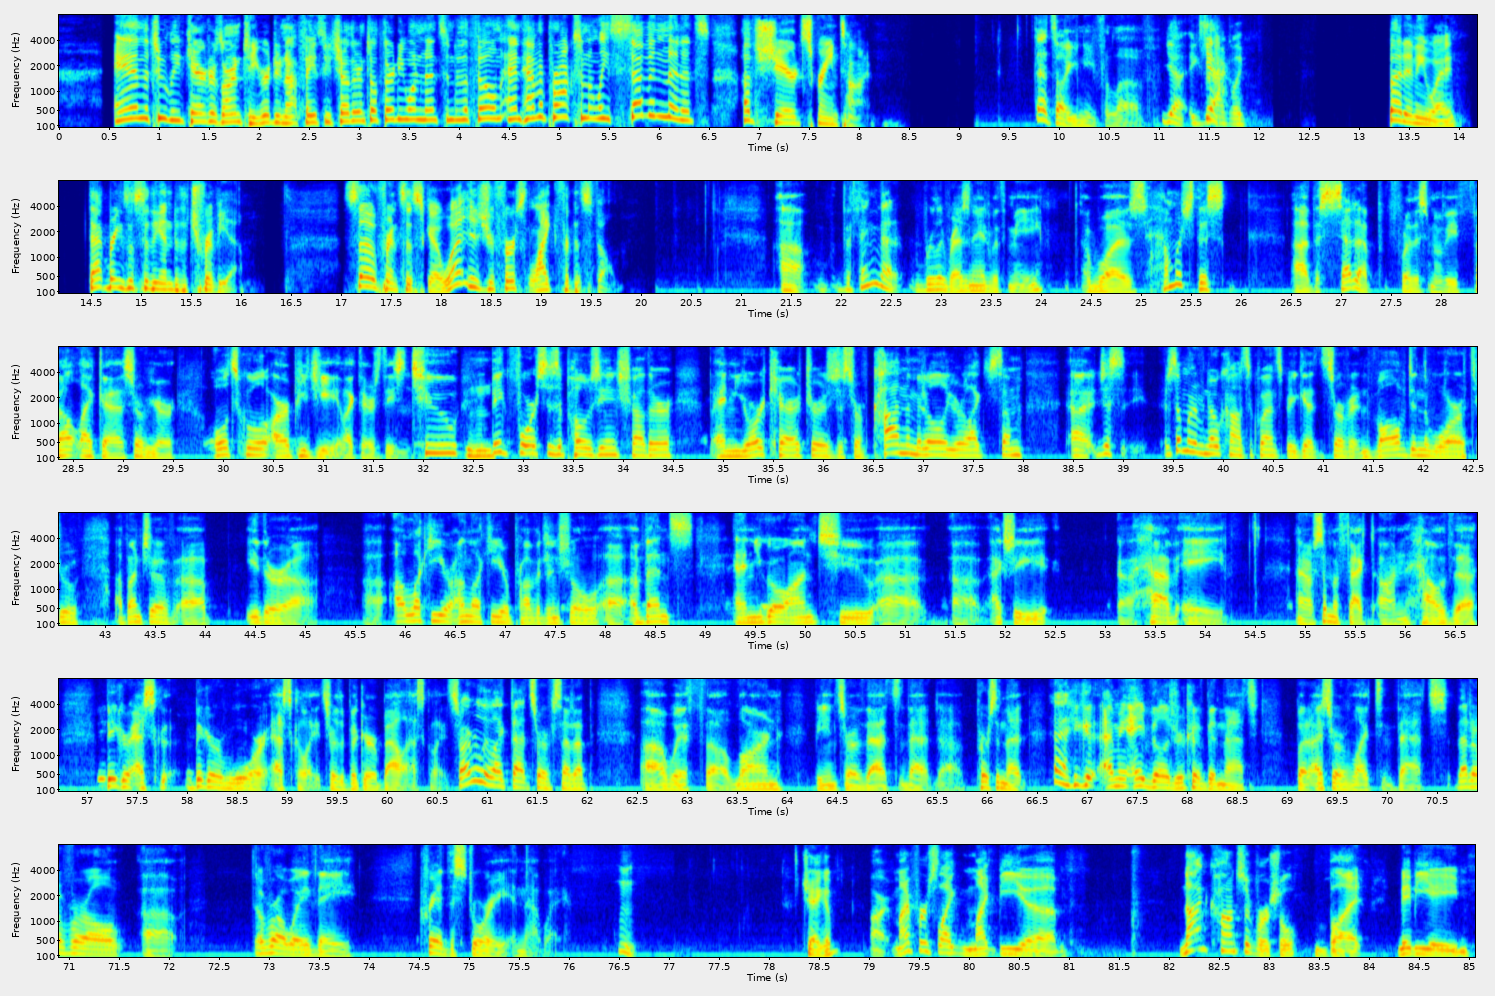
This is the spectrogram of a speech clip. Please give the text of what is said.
And the two lead characters, Arn and Tigra, do not face each other until 31 minutes into the film and have approximately seven minutes of shared screen time. That's all you need for love. Yeah, exactly. But anyway, that brings us to the end of the trivia. So, Francisco, what is your first like for this film? Uh, the thing that really resonated with me was how much this, uh, the setup for this movie felt like a sort of your old school RPG. Like there's these two Mhm. big forces opposing each other, and your character is just sort of caught in the middle. You're like some, uh, just someone of no consequence, but you get sort of involved in the war through a bunch of uh, either uh, uh, unlucky or unlucky or providential uh, events, and you go on to uh, uh, actually uh, have a I don't know some effect on how the bigger esca- bigger war escalates or the bigger battle escalates. So I really like that sort of setup uh, with uh, Larn being sort of that that uh, person that eh, he could. I mean, a villager could have been that, but I sort of liked that that overall uh, the overall way they created the story in that way. Jacob. All right, my first like might be uh, not controversial, but maybe a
